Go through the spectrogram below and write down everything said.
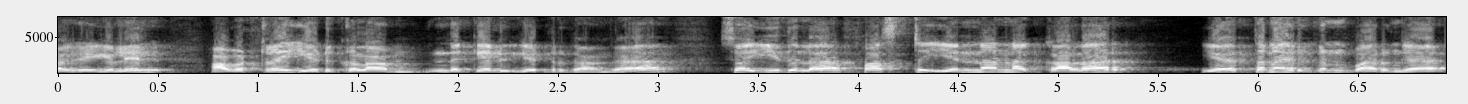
வகைகளில் அவற்றை எடுக்கலாம்? இந்த கேள்வி கேட்டிருக்காங்க. ஸோ இதில் ஃபஸ்ட்டு என்னென்ன கலர் எத்தனை இருக்குன்னு பாருங்கள்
